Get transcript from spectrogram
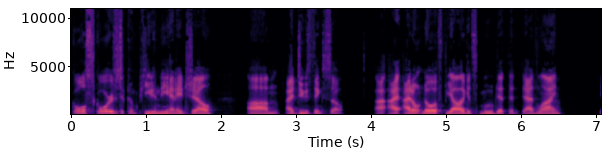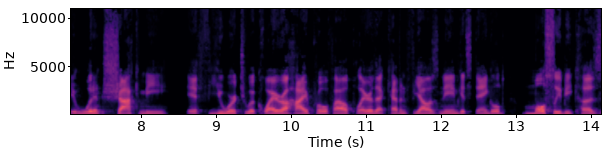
goal scorers to compete in the NHL. Um, I do think so. I, I don't know if Fiala gets moved at the deadline. It wouldn't shock me if you were to acquire a high profile player that Kevin Fiala's name gets dangled, mostly because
